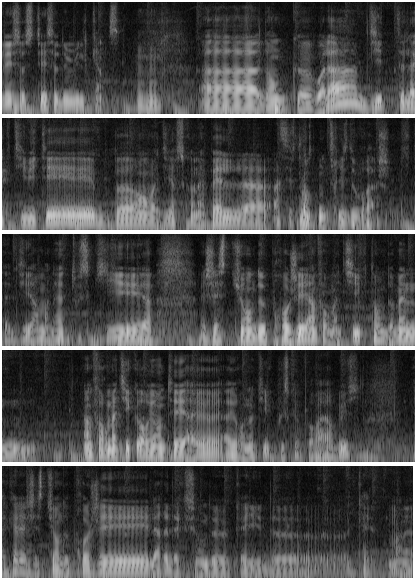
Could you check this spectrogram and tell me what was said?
les sociétés c'est 2015. مهم. Euh, donc euh, voilà, dites l'activité, ben, on va dire ce qu'on appelle euh, assistance maîtrise d'ouvrage, c'est-à-dire ben, tout ce qui est gestion de projet informatique dans le domaine informatique orienté à, aéronautique, puisque pour Airbus, la gestion de projet, la rédaction de cahiers de, ben,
